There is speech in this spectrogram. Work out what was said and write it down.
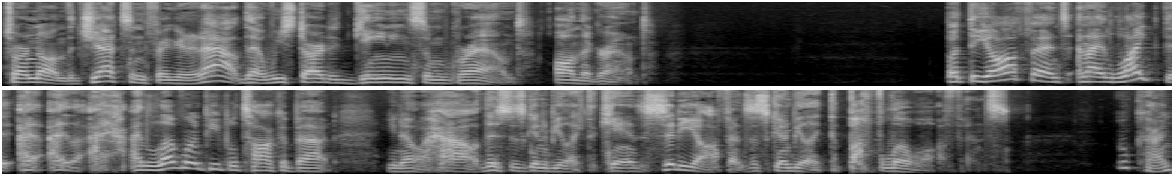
turned on the Jets and figured it out that we started gaining some ground on the ground. But the offense, and I like that. I, I I love when people talk about you know how this is going to be like the Kansas City offense. It's going to be like the Buffalo offense. Okay,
